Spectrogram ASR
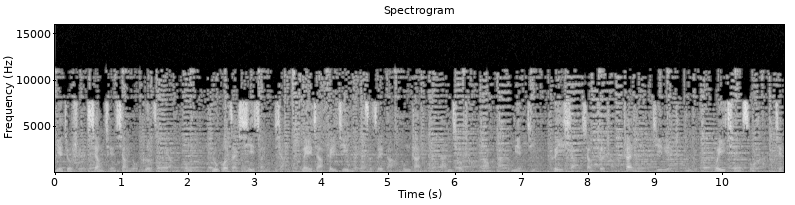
也就是向前向右各走两公里。如果再细算一下，每架飞机每次最大轰炸一个篮球场那么大的面积，可以想象这场战役的激烈程度为前所罕见。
